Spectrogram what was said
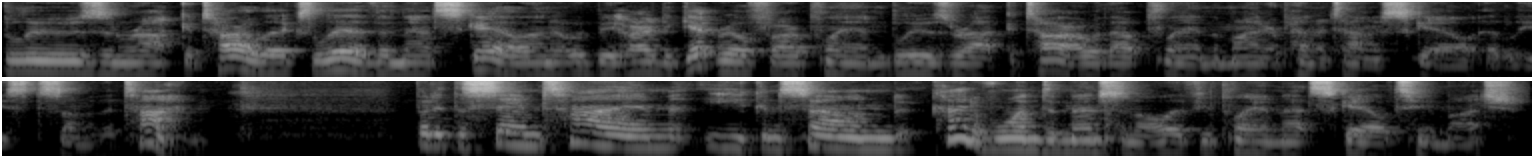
blues and rock guitar licks live in that scale, and it would be hard to get real far playing blues rock guitar without playing the minor pentatonic scale at least some of the time. But at the same time, you can sound kind of one dimensional if you play in that scale too much.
